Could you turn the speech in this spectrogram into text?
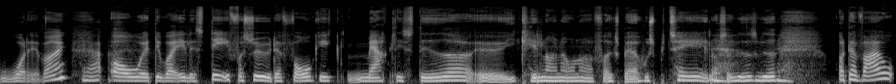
whatever. Ikke? Ja. Og uh, det var LSD-forsøg, der foregik mærkelige steder uh, i kældrene under Frederiksberg Hospital ja. osv. osv. Ja. Og der var jo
